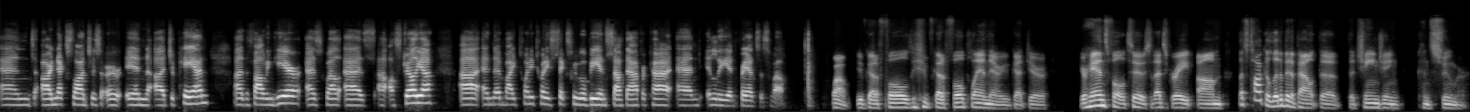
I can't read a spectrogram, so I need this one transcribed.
and our next launches are in uh, Japan uh, the following year, as well as uh, Australia. Uh, and then by 2026, we will be in South Africa and Italy and France as well. Wow, you've got a full you've got a full plan there. You've got your your hands full too, so that's great. Um, let's talk a little bit about the the changing consumer.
